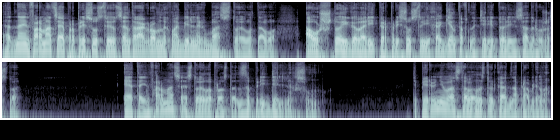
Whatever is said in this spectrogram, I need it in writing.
Одна информация про присутствие у центра огромных мобильных баз стоила того, а уж что и говорить про присутствие их агентов на территории Содружества. Эта информация стоила просто запредельных сумм. Теперь у него оставалась только одна проблема.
